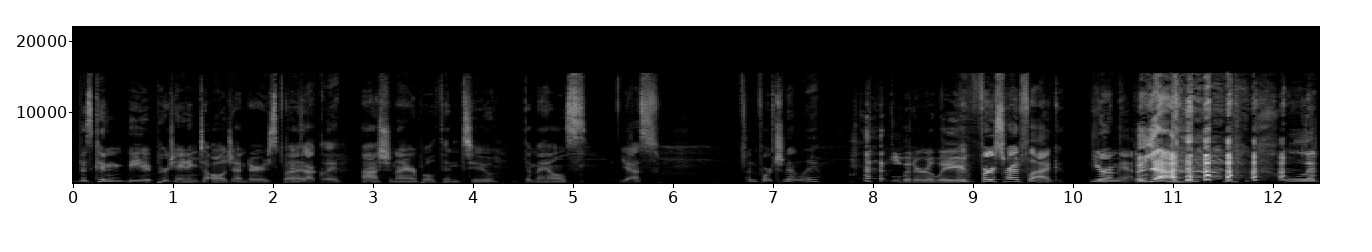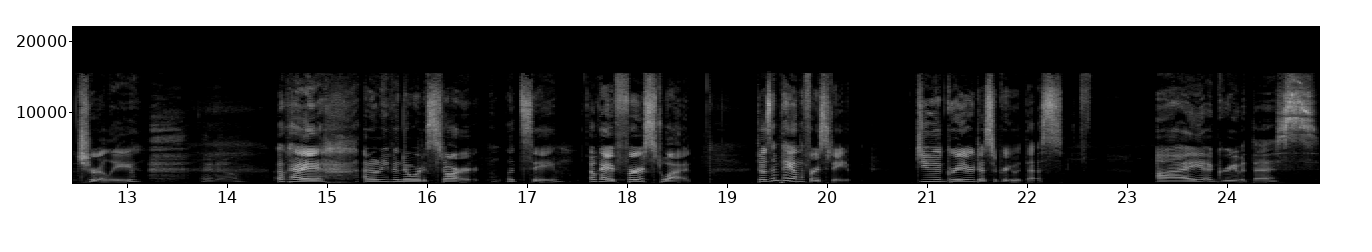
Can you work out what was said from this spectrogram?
This can be pertaining to all genders, but exactly. Ash and I are both into the males. Yes. Unfortunately. Literally. First red flag. You're a man. yeah. Literally. I know. Okay, I don't even know where to start. Let's see. Okay, first one. Doesn't pay on the first date. Do you agree or disagree with this? I agree with this.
